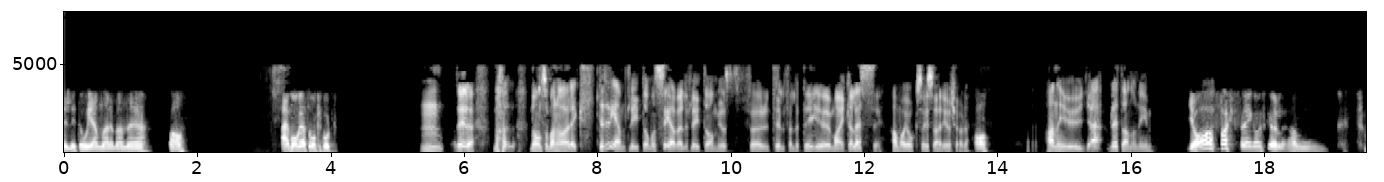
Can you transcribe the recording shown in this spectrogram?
är lite ojämnare, men eh, ja. Nej, många som åker fort. Mm, det är det. Nå- Någon som man hör extremt lite om och ser väldigt lite om just för tillfället, det är ju Michael Lessie. Han var ju också i Sverige och körde. Ja. Han är ju jävligt anonym. Ja, faktiskt för en gångs skull. Han, så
